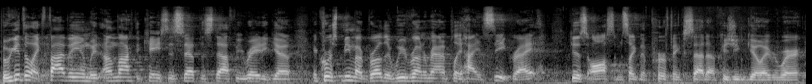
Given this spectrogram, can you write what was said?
But we get there like 5 a.m., we'd unlock the cases, set up the stuff, be ready to go. And of course, me and my brother, we'd run around and play hide and seek, right? Because it's awesome. It's like the perfect setup because you can go everywhere.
